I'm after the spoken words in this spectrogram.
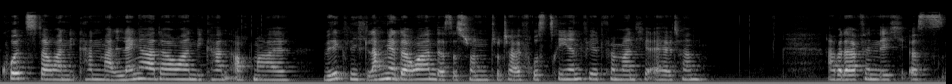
kurz dauern, die kann mal länger dauern, die kann auch mal wirklich lange dauern, dass es schon total frustrierend wird für manche Eltern. Aber da finde ich es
